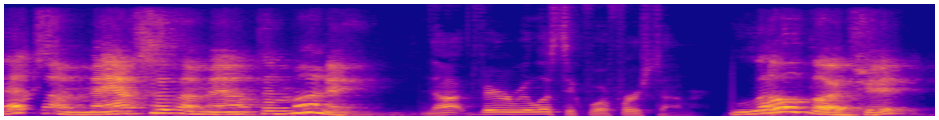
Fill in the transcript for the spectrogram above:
That's a massive amount of money. Not very realistic for a first timer. Low budget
